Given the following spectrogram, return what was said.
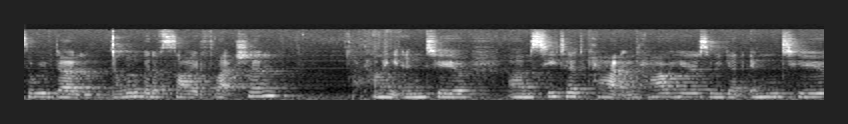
So we've done a little bit of side flexion, coming into um, seated cat and cow here, so we get into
